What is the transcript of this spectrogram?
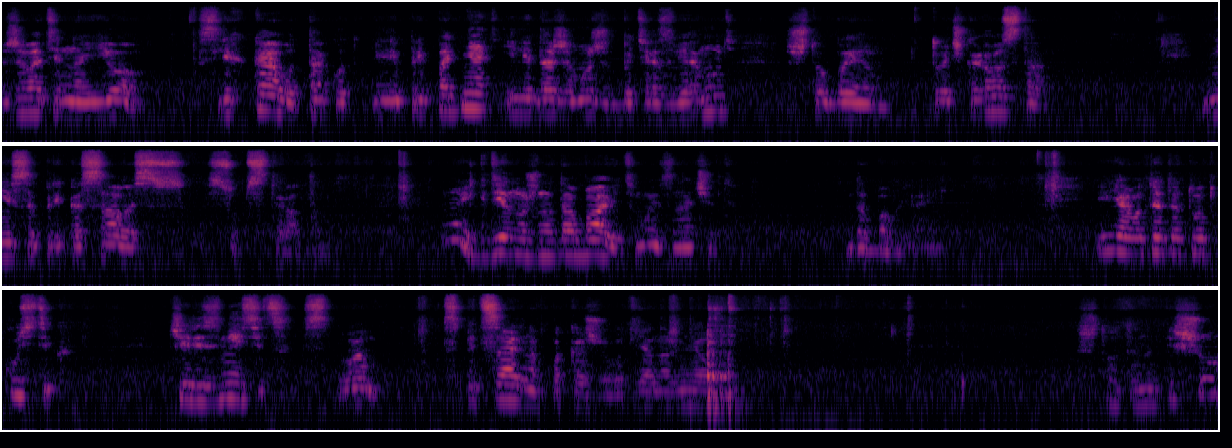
желательно ее слегка вот так вот или приподнять, или даже может быть развернуть, чтобы точка роста не соприкасалась с субстратом. Ну и где нужно добавить, мы, значит, добавляем. И я вот этот вот кустик через месяц вам специально покажу. Вот я на нем что-то напишу,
